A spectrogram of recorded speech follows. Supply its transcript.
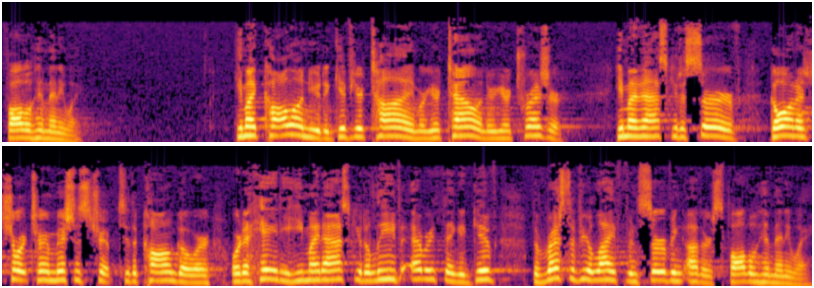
Follow him anyway. He might call on you to give your time or your talent or your treasure. He might ask you to serve go on a short term missions trip to the Congo or, or to Haiti, he might ask you to leave everything and give the rest of your life in serving others. Follow him anyway.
